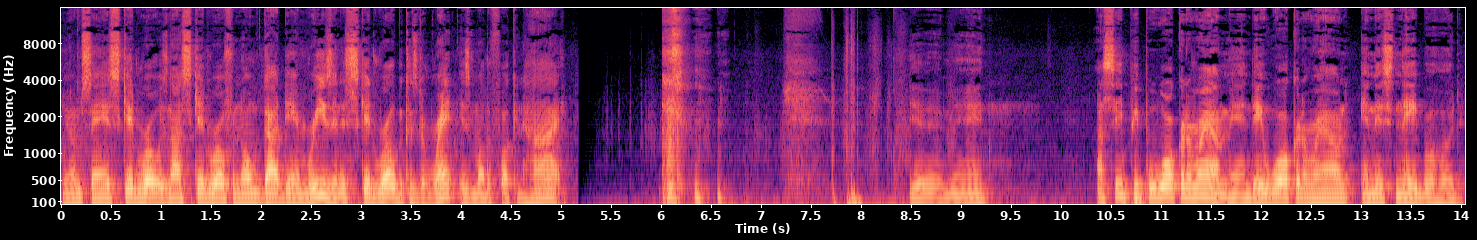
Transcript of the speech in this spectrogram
You know what I'm saying? Skid Row is not Skid Row for no goddamn reason. It's Skid Row because the rent is motherfucking high. Yeah, man. I see people walking around, man. They walking around in this neighborhood.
